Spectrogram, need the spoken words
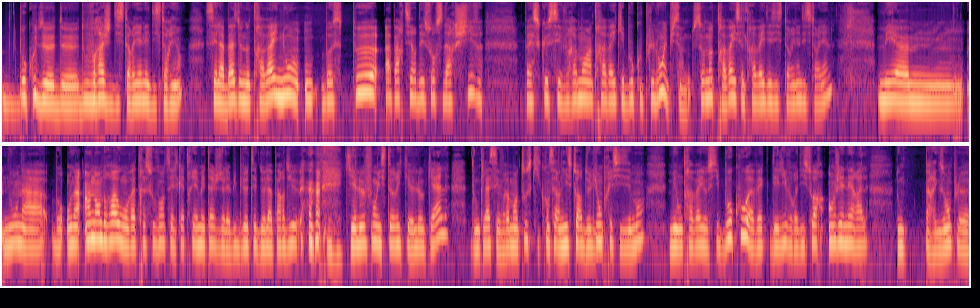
beaucoup d'ouvrages de, d'historiennes et d'historiens. C'est la base de notre travail. Nous, on, on bosse peu à partir des sources d'archives parce que c'est vraiment un travail qui est beaucoup plus long. Et puis c'est notre travail, c'est le travail des historiens et d'historiennes. Mais euh, nous, on a, bon, on a un endroit où on va très souvent, c'est le quatrième étage de la bibliothèque de la Pardieu, qui est le fonds historique local. Donc là, c'est vraiment tout ce qui concerne l'histoire de Lyon précisément. Mais on travaille aussi beaucoup avec des livres d'histoire en général. Donc, par exemple, euh,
